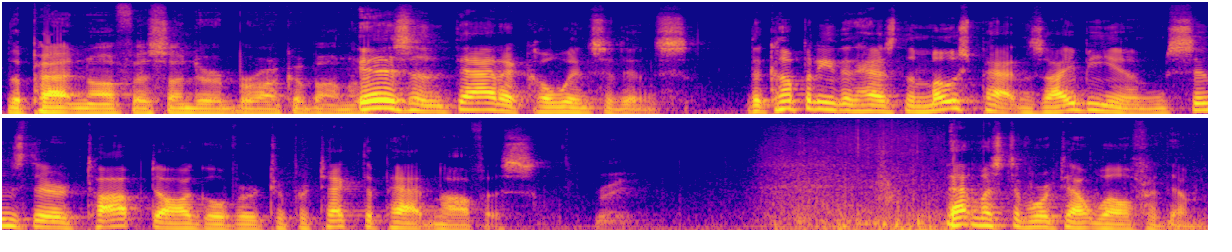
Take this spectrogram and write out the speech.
The Patent Office under Barack Obama. Isn't that a coincidence? The company that has the most patents, IBM, sends their top dog over to protect the patent office. That must have worked out well for them.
